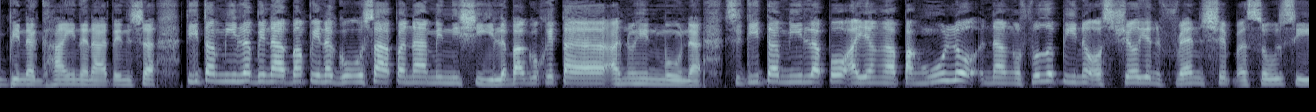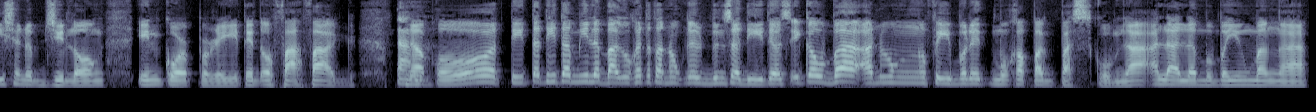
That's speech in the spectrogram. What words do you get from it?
pinaghay na natin siya. Tita Mila, binabang pinag-uusapan namin ni Sheila. Bago kita anuhin muna, si Tita Mila po ay ang uh, Pangulo ng Filipino-Australian Friendship Association of Geelong Incorporated o FAFAG. Tama. Nako, Tita, Tita Mila, bago kita tanong kayo dun sa details, ikaw ba, anong favorite mo kapag Pasko? Naaalala mo ba yung mga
